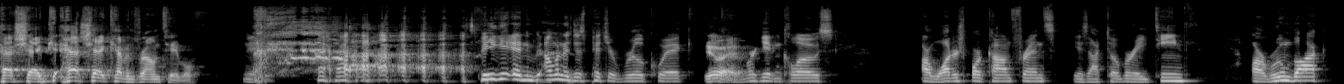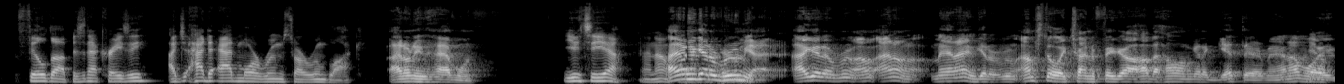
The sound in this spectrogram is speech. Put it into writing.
hashtag, hashtag Kevin's roundtable. Yeah. Speaking, and I'm going to just pitch it real quick. Do it. We're getting close. Our water sport conference is October 18th. Our room block filled up. Isn't that crazy? I j- had to add more rooms to our room block. I don't even have one. You see, yeah, I know. I don't even get a room yet. I get a room. I, I don't know, man. I didn't get a room. I'm still like trying to figure out how the hell I'm gonna get there, man. I'm yeah. like,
